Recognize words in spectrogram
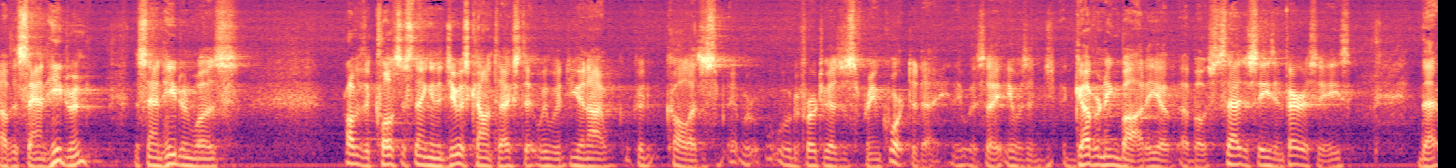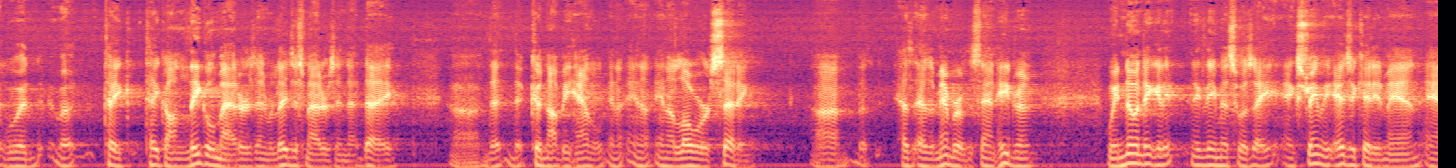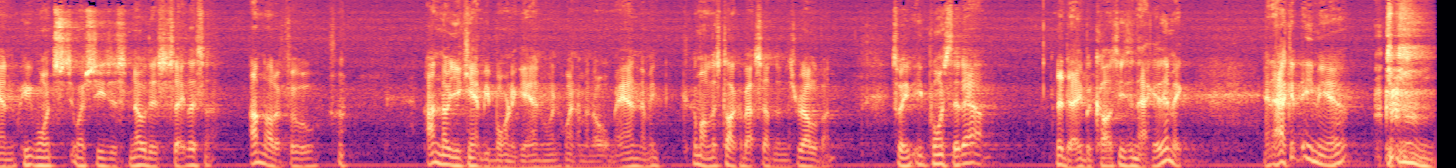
of the Sanhedrin. The Sanhedrin was probably the closest thing in the Jewish context that we would, you and I could call as, would refer to as a Supreme Court today. It was a, it was a governing body of, of both Sadducees and Pharisees that would uh, take, take on legal matters and religious matters in that day uh, that, that could not be handled in a, in a, in a lower setting. Uh, but as, as a member of the Sanhedrin, we know Nicodemus was a, an extremely educated man, and he wants, wants Jesus to know this to say, listen, I'm not a fool. I know you can't be born again when, when I'm an old man. I mean, come on, let's talk about something that's relevant. So he, he points it out today because he's an academic. And academia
